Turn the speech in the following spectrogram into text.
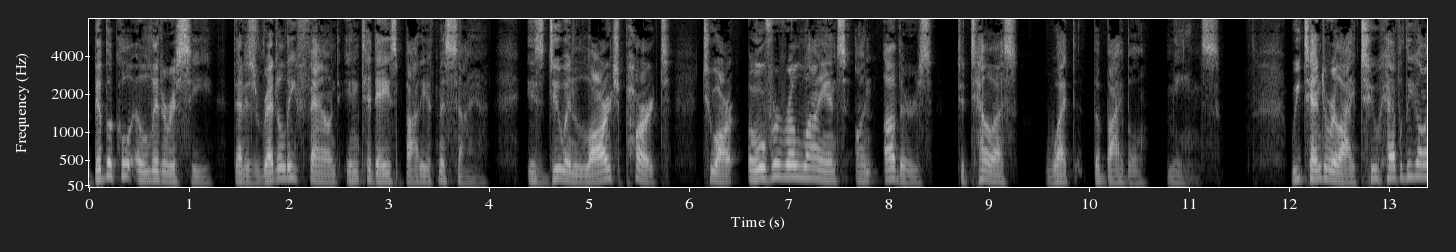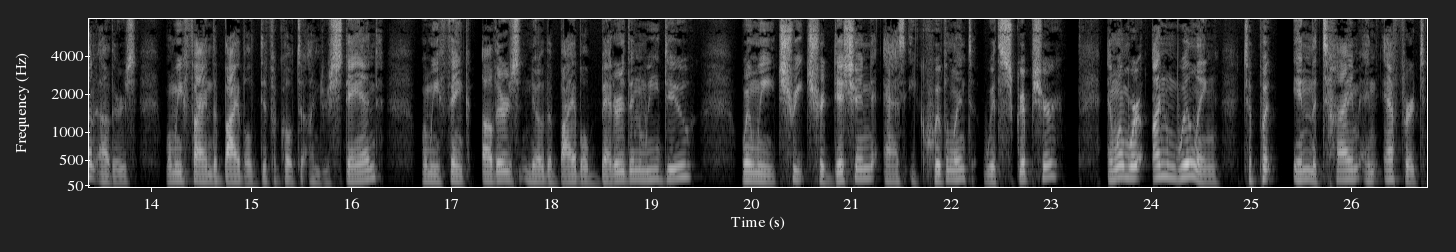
biblical illiteracy that is readily found in today's body of Messiah is due in large part to our over reliance on others to tell us what the Bible means. We tend to rely too heavily on others when we find the Bible difficult to understand, when we think others know the Bible better than we do, when we treat tradition as equivalent with Scripture, and when we're unwilling to put in the time and effort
